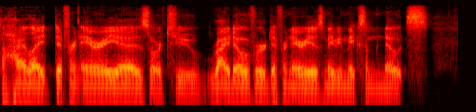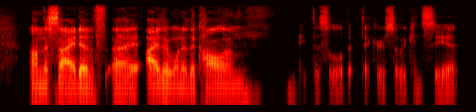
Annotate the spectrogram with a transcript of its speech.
to highlight different areas or to write over different areas, maybe make some notes on the side of uh, either one of the column. Make this a little bit thicker so we can see it.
